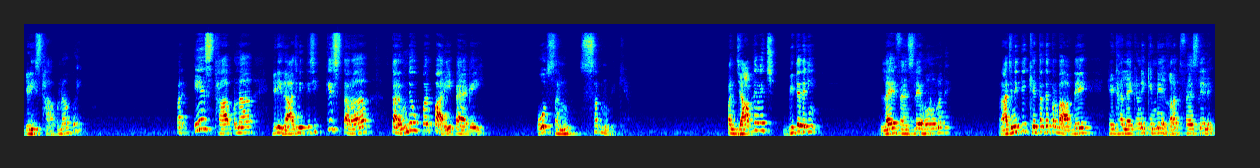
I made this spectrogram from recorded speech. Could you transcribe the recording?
ਜਿਹੜੀ ਸਥਾਪਨਾ ਹੋਈ। ਪਰ ਇਹ ਸਥਾਪਨਾ ਜਿਹੜੀ ਰਾਜਨੀਤੀ ਸੀ, ਕਿਸ ਤਰ੍ਹਾਂ ਧਰਮ ਦੇ ਉੱਪਰ ਭਾਰੀ ਪੈ ਗਈ, ਉਹ ਸਾਨੂੰ ਸਭ ਨੂੰ ਵੇਖਿਆ। ਪੰਜਾਬ ਦੇ ਵਿੱਚ ਬੀਤੇ ਦਿਨੀ ਲਏ ਫੈਸਲੇ ਹੋਣ ਉਹਨਾਂ ਦੇ। ਰਾਜਨੀਤਿਕ ਖੇਤਰ ਦੇ ਪ੍ਰਭਾਵ ਦੇ ਹੇਠਾਂ ਲੈ ਕੇ ਉਹਨੇ ਕਿੰਨੇ ਗਲਤ ਫੈਸਲੇ ਲਏ।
